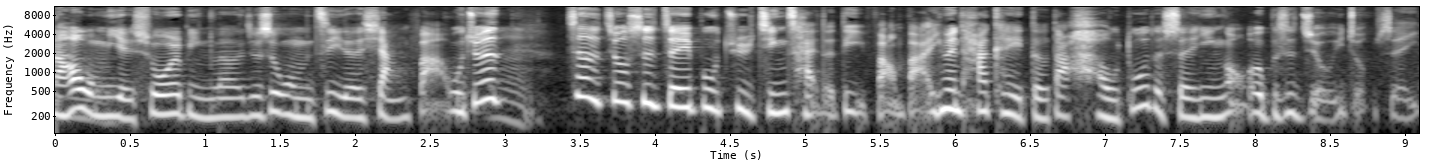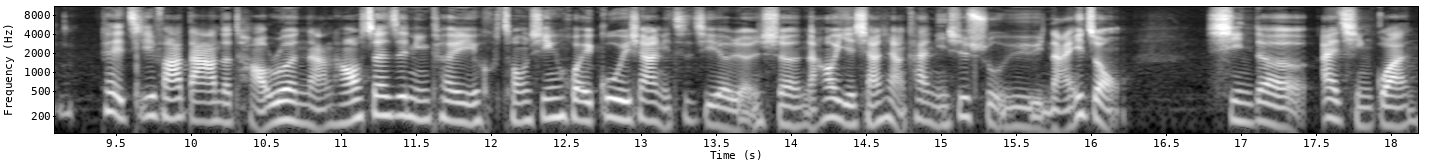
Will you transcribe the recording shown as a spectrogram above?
然后我们也说明了，就是我们自己的想法。我觉得这就是这一部剧精彩的地方吧，因为它可以得到好多的声音哦，而不是只有一种声音，可以激发大家的讨论呐。然后甚至你可以重新回顾一下你自己的人生，然后也想想看你是属于哪一种型的爱情观。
